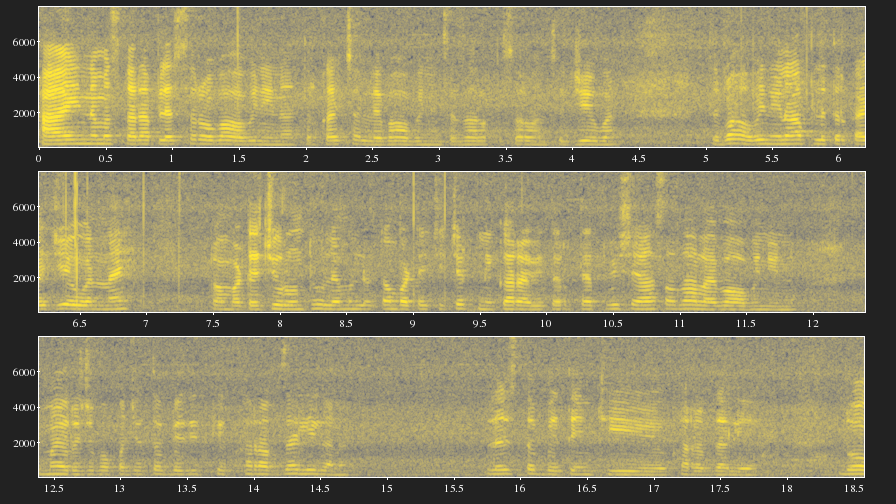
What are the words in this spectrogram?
हाय नमस्कार आपल्या सर्व भावा बहिणीनं तर काय चाललंय? भावा बहिणीचं झालं का सर्वांचं जेवण? तर भावा बहिणीनं आपलं तर काय जेवण नाही. टमाट्या चिरून ठेवले म्हणलं टमाट्याची चटणी करावी. तर त्यात विषय असा झाला आहे भावा बहिणीनं मयुराच्या बापाची तब्येत इतकी खराब झाली का ना लयच तब्येत त्यांची खराब झाली आहे. दो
